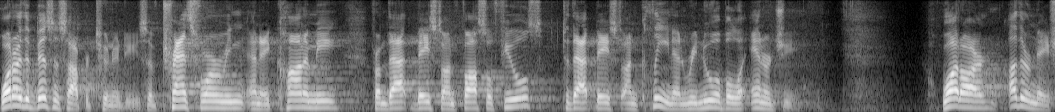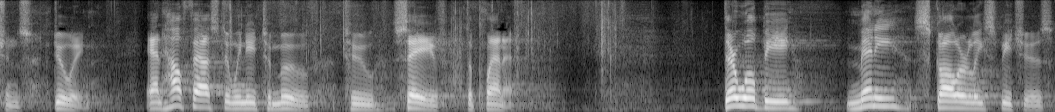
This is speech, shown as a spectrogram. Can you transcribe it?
What are the business opportunities of transforming an economy from that based on fossil fuels to that based on clean and renewable energy? What are other nations doing? And how fast do we need to move to save the planet? There will be many scholarly speeches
